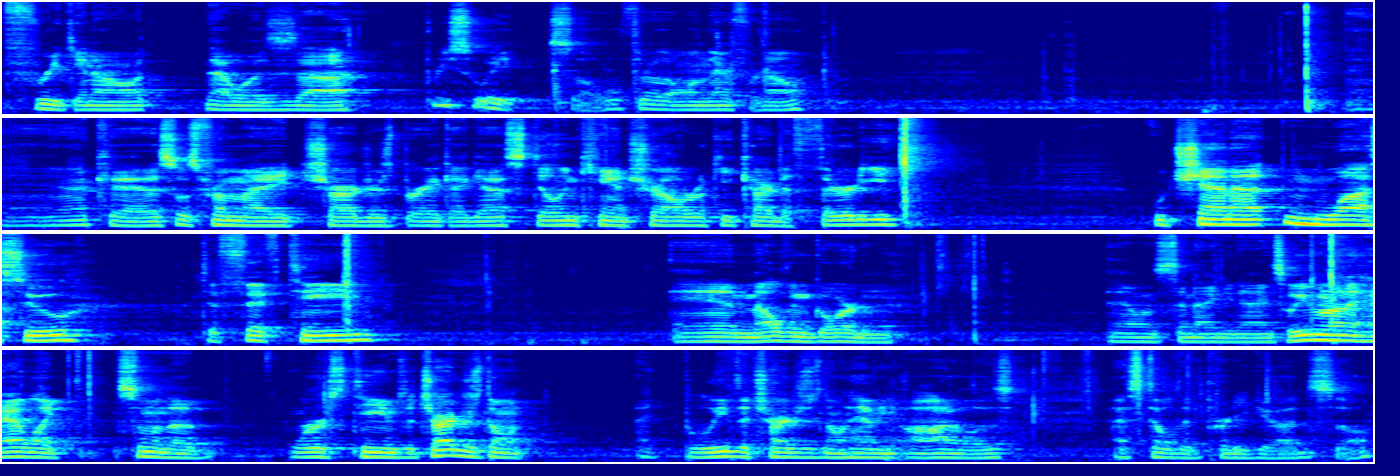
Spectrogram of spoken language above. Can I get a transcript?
freaking out. That was uh, pretty sweet, so we'll throw that one there for now. Okay, this was from my Chargers break, I guess. Dylan Cantrell, rookie card to 30. Uchenna Nwosu to 15. And Melvin Gordon. That one's to 99. So even when I had like some of the worst teams, the Chargers don't, I believe the Chargers don't have any autos. I still did pretty good, so.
